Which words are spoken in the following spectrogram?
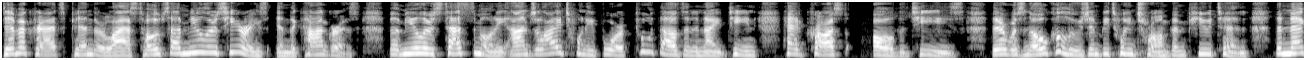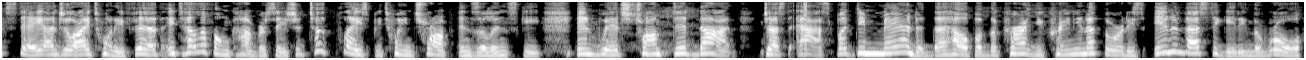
Democrats pinned their last hopes on Mueller's hearings in the Congress, but Mueller's testimony on July 24, 2019 had crossed all the T's. There was no collusion between Trump and Putin. The next day, on July 25th, a telephone conversation took place between Trump and Zelensky, in which Trump did not just ask, but demanded the help of the current Ukrainian authorities in investigating the role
